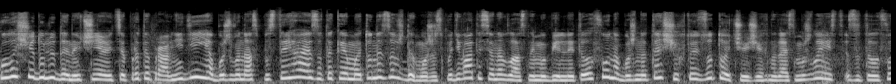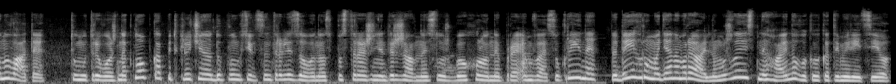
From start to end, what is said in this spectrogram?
Коли щодо людини вчиняються протиправні дії або ж вона спостерігає за такими, то не завжди може сподіватися на власний мобільний телефон або ж на те, що хтось з оточуючих надасть можливість зателефонувати. Тому тривожна кнопка, підключена до пунктів централізованого спостереження Державної служби охорони при МВС України, надає громадянам реальну можливість негайно викликати міліцію.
